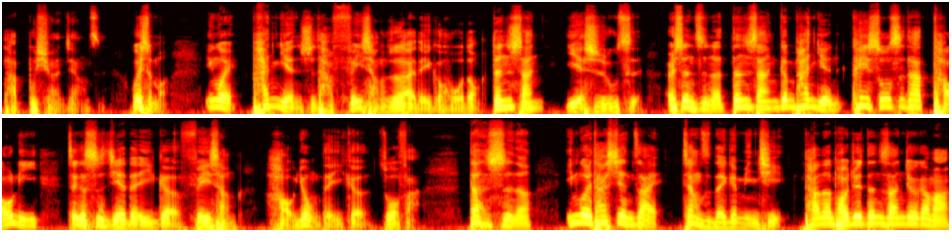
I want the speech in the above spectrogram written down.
他不喜欢这样子。为什么？因为攀岩是他非常热爱的一个活动，登山也是如此。而甚至呢，登山跟攀岩可以说是他逃离这个世界的一个非常好用的一个做法。但是呢，因为他现在这样子的一个名气，他呢跑去登山就干嘛？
